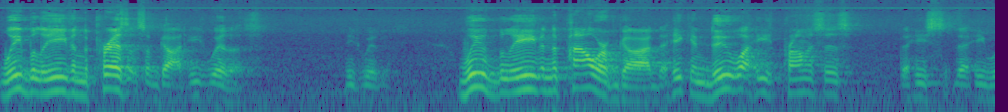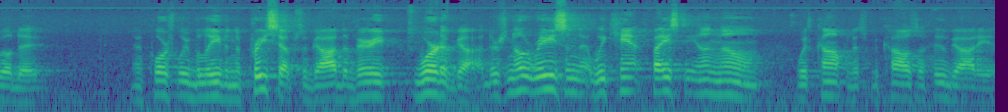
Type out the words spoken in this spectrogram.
We believe in the presence of God. He's with us. He's with us. We believe in the power of God, that He can do what He promises that, he's, that He will do. And of course, we believe in the precepts of God, the very Word of God. There's no reason that we can't face the unknown with confidence because of who God is.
